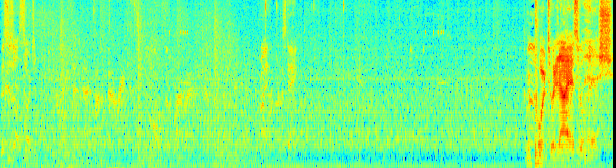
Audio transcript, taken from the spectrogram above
This is us, Sergeant. Report to Elias with Hesh.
